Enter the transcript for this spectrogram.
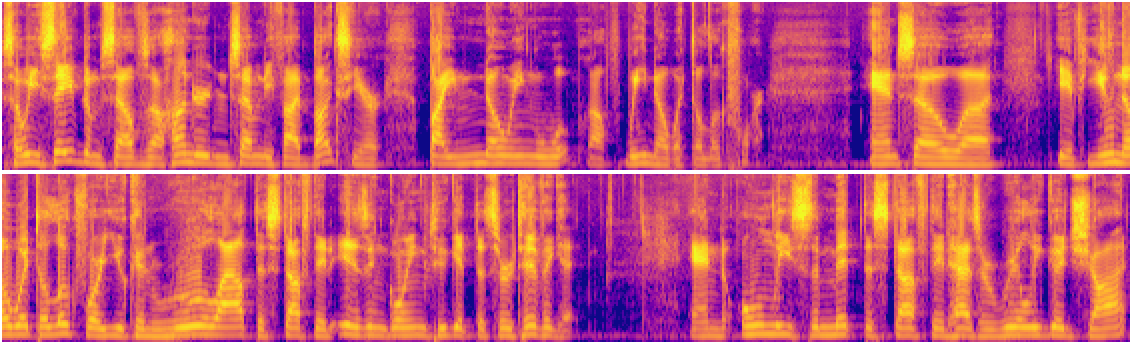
So he saved himself 175 bucks here by knowing, well, we know what to look for. And so, uh, if you know what to look for, you can rule out the stuff that isn't going to get the certificate and only submit the stuff that has a really good shot.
